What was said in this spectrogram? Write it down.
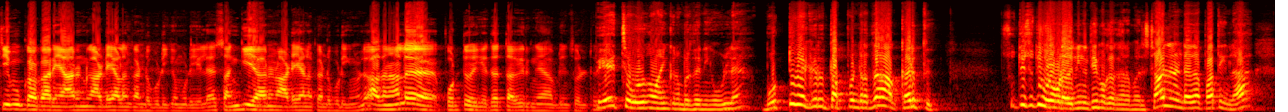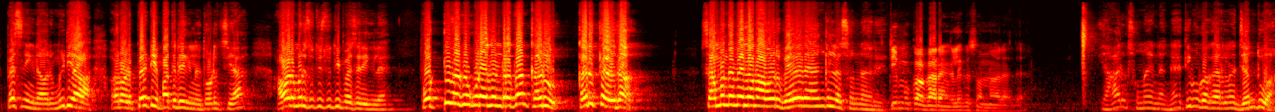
திமுக காரன் யாருன்னு அடையாளம் கண்டுபிடிக்க முடியல. சங்கி யாருன்னு அடையாளம் கண்டுபிடிக்க முடியல. அதனால பொட்டு வைக்கிறத தவிருங்க அப்படின்னு சொல்லிட்டு. பேச்சை ஒழுங்கா வாங்கிக்கணும் நீங்க உள்ள. பொட்டு வைக்கிறது தப்புன்றது கருத்து. சுத்தி சுத்தி விடக்கூடாது நீங்க திமுக கார மாதிரி. ஸ்டாலின் ஏதாவது பாத்தீங்களா பேசுனீங்களா? அவர் மீடியா அவரோட பேட்டியை பார்த்துட்டீங்களே தொடர்ச்சியா? அவரை மாதிரி சுத்தி சுத்தி பேசுறீங்களே. பொட்டு வைக்க கூடாதுன்றது தான் கரு கருத்து அதுதான். சம்மந்தமே இல்லாம அவர் வேற ஆங்கிள் சொன்னாரு. திமுக காரங்களுக்கு சொன்னார் அதை. யாருக்கு சொன்னால் என்னங்க? திமுக காரெல்லாம் ஜந்துவா?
